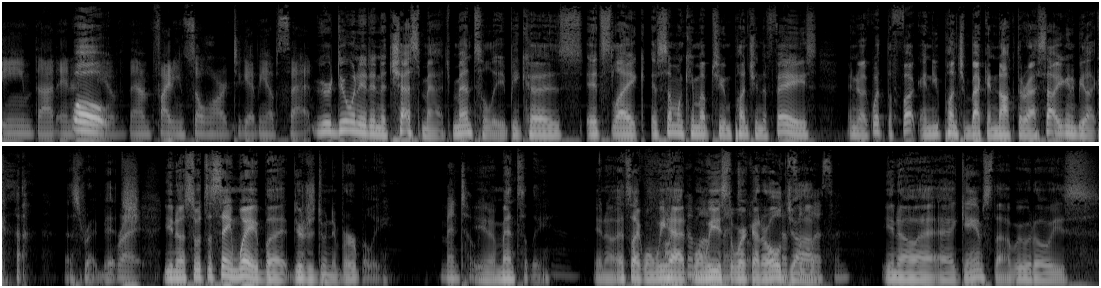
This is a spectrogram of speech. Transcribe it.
seeing that energy Well- of them fighting so hard to get me upset. you're doing it in a chess match mentally because it's like if someone came up to you and punched you in the face and you're like, what the fuck? And you punch them back and knock their ass out, you're going to be like, that's right, bitch. Right. You know, so it's the same way, but you're just doing it verbally, Mentally. you know, mentally. You know, it's like when we had, when we used to work at our old That's job, you know, at, at GameStop, we would always,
